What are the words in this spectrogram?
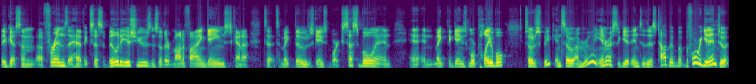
they've got some uh, friends that have accessibility issues, and so they're modifying games to kind of to, to make those games more accessible and, and and make the games more playable, so to speak. And so I'm really interested to get into this topic, but before we get into it,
